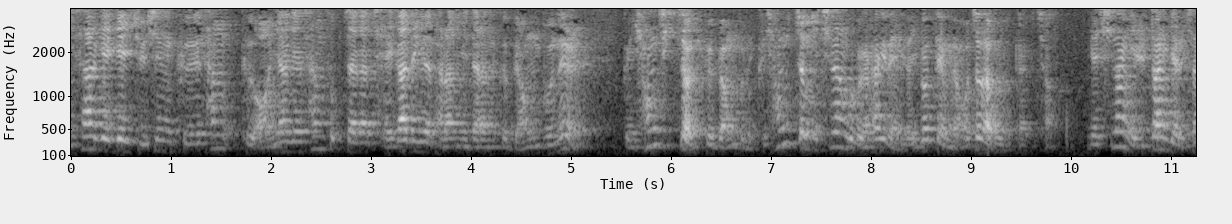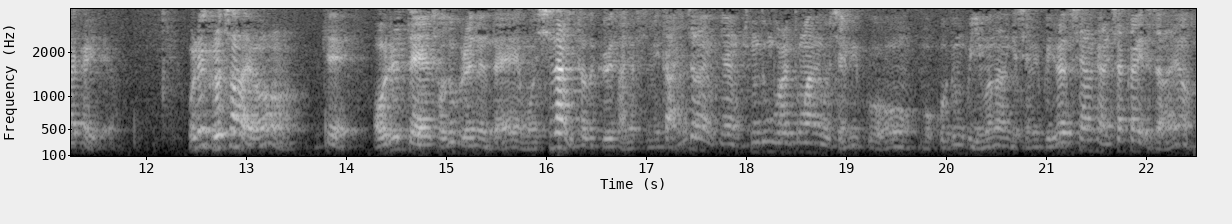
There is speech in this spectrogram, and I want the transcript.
이삭에게 주신 그, 상, 그 언약의 상속자가 제가 되길 바랍니다라는 그 명분을 그 형식적 그 명분, 그 형식적인 신앙 고백을 하게 됩니다. 이것 때문에 어쩌다 보니까 그렇죠. 신앙의 1단계를 시작하게 돼요. 원래 그렇잖아요. 이렇게 어릴 때 저도 그랬는데 뭐 신앙 있어서 교회 다녔습니까? 아니잖아요. 그냥 중등부 활동하는 거 재밌고 뭐 고등부 임원하는 게 재밌고 이래서 신앙생활을 시작하게 되잖아요.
